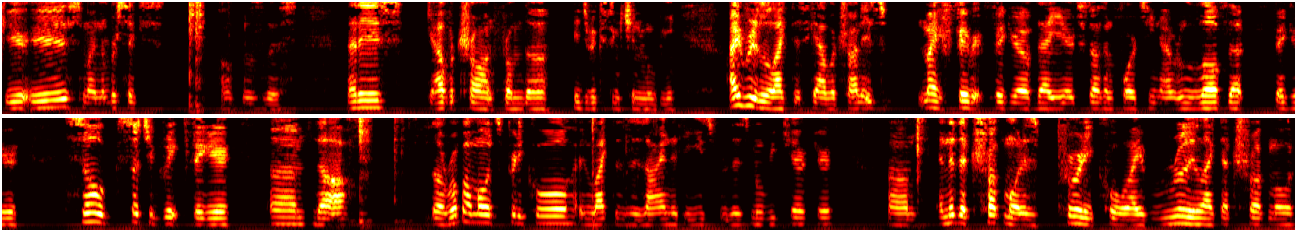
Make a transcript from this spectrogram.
here is my number six of this list. That is Galvatron from the Age of Extinction movie. I really like this Galvatron. It's my favorite figure of that year, 2014. I love that figure. So, such a great figure. Um, the, the robot mode's pretty cool. I like the design that they used for this movie character. Um, and then the truck mode is pretty cool. I really like that truck mode.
